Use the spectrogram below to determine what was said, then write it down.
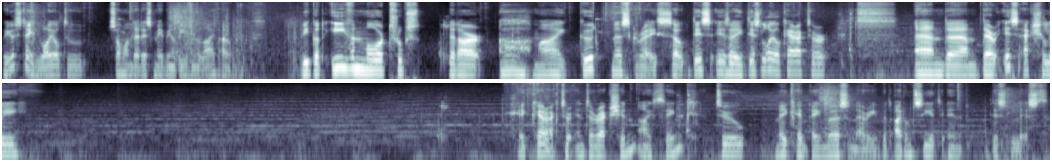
Will you stay loyal to someone that is maybe not even alive? I don't know. We got even more troops that are... Oh my goodness grace. So this is a disloyal character. And um, there is actually... a character interaction, I think, to make him a mercenary, but I don't see it in this list.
